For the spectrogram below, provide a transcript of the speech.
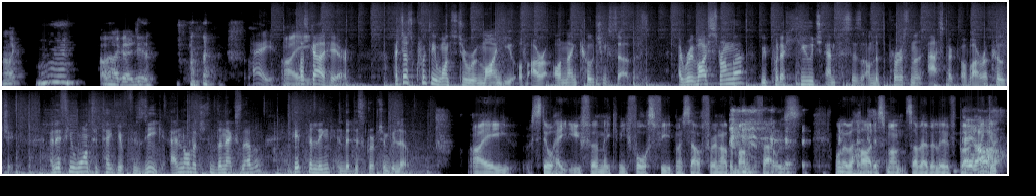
And I'm like, mm, probably not a good idea. hey, I... Pascal here. I just quickly wanted to remind you of our online coaching service. At Revive Stronger, we put a huge emphasis on the personal aspect of our coaching. And if you want to take your physique and knowledge to the next level, hit the link in the description below. I still hate you for making me force feed myself for another month. That was one of the hardest months I've ever lived. But Paid I can, off.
